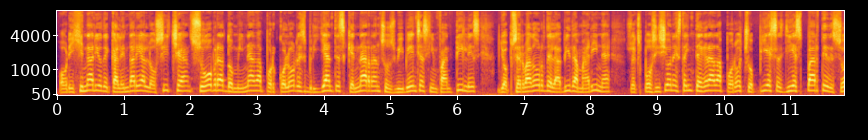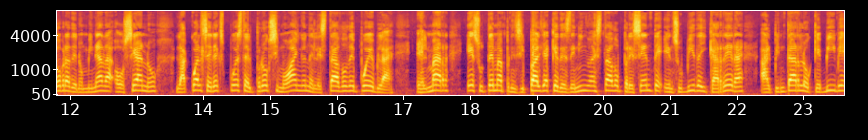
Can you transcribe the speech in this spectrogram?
originario de Calendaria Losicha, su obra dominada por colores brillantes que narran sus vivencias infantiles y observador de la vida marina, su exposición está integrada por ocho piezas y es parte de su obra denominada Océano, la cual será expuesta el próximo año en el estado de Puebla. El mar es su tema principal ya que desde niño ha estado presente en su vida y carrera al pintar lo que vive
